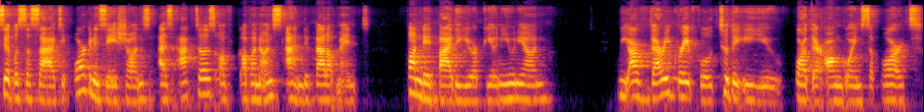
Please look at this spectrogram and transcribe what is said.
civil society organizations as actors of governance and development funded by the European Union. We are very grateful to the EU for their ongoing support.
